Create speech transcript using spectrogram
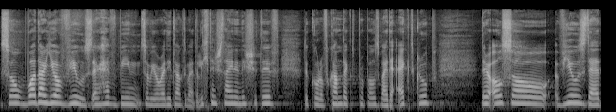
so, what are your views? There have been, so we already talked about the Liechtenstein initiative, the code of conduct proposed by the ACT group. There are also views that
